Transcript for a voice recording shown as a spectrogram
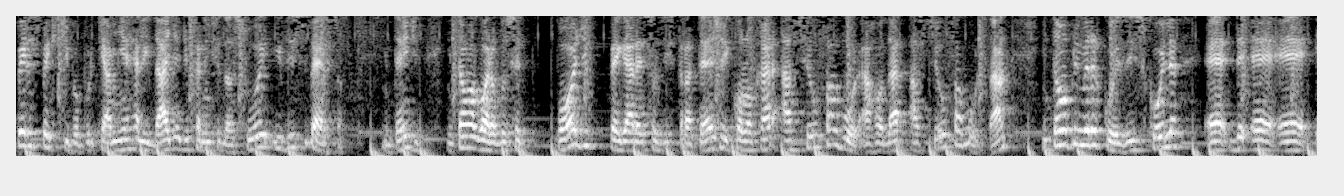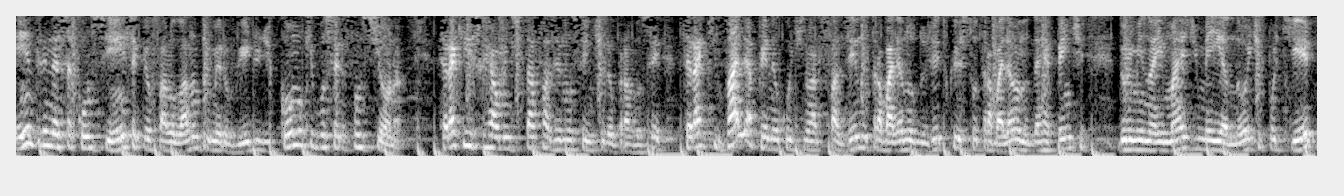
perspectiva, porque a minha realidade é diferente da sua e vice-versa. Entende? Então agora você pode pegar essas estratégias e colocar a seu favor, a rodar a seu favor, tá? Então a primeira coisa, escolha, é, é, é, entre nessa consciência que eu falo lá no primeiro vídeo de como que você funciona. Será que isso realmente está fazendo sentido para você? Será que vale a pena eu continuar fazendo, trabalhando do jeito que eu estou trabalhando, de repente dormindo aí mais de meia-noite, porque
